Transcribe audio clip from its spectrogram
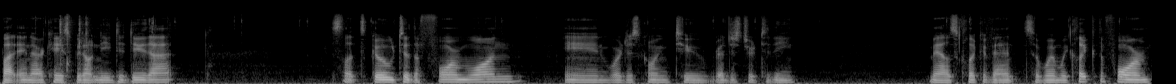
but in our case we don't need to do that so let's go to the form one and we're just going to register to the mails click event. So when we click the form,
